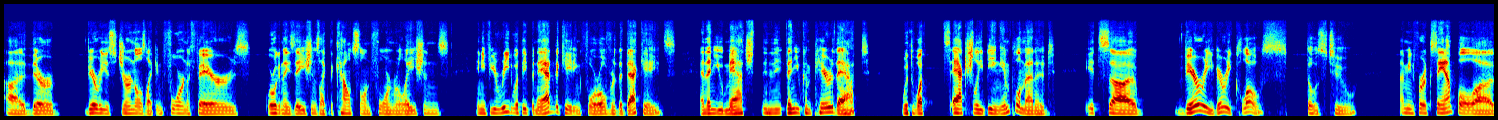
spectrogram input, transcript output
uh, their various journals, like in Foreign Affairs, organizations like the Council on Foreign Relations. And if you read what they've been advocating for over the decades, and then you match, then you compare that with what's actually being implemented, it's uh, very, very close, those two. I mean, for example, uh,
